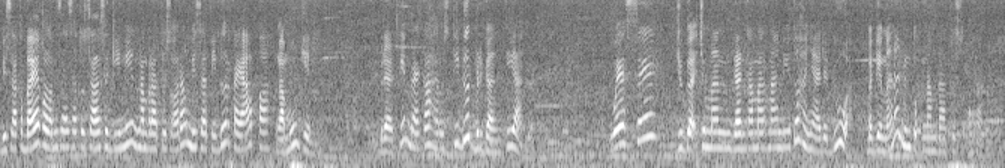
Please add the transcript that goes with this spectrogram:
Bisa kebayang kalau misalnya satu sel segini 600 orang bisa tidur kayak apa? Nggak mungkin berarti mereka harus tidur bergantian. WC juga cuman dan kamar mandi itu hanya ada dua. Bagaimana untuk 600 orang?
